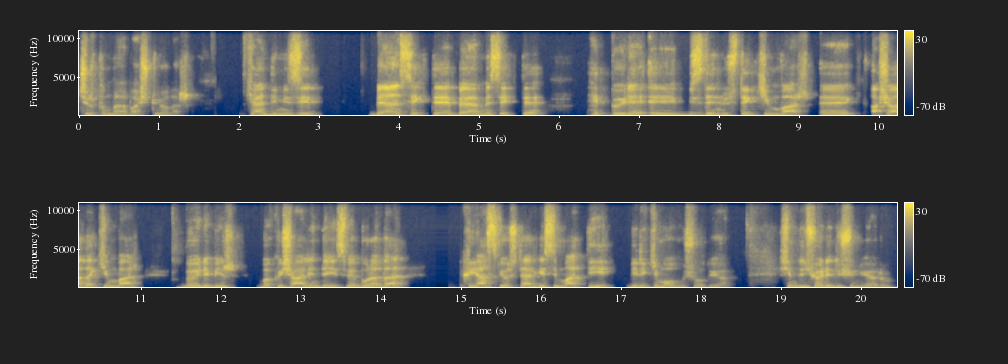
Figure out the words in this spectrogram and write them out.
çırpınmaya başlıyorlar. Kendimizi beğensek de beğenmesek de hep böyle e, bizden üstte kim var, e, aşağıda kim var böyle bir bakış halindeyiz ve burada kıyas göstergesi maddi birikim olmuş oluyor. Şimdi şöyle düşünüyorum.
